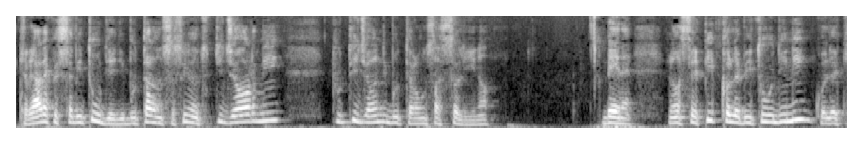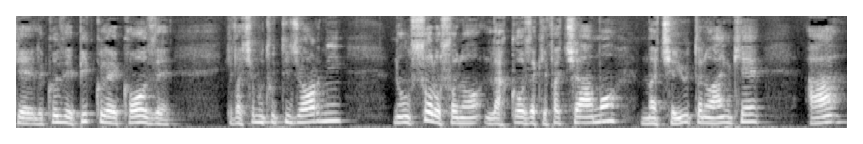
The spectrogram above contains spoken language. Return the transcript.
creare questa abitudine, di buttare un sassolino tutti i giorni, tutti i giorni butterò un sassolino. Bene, le nostre piccole abitudini, quelle che, le, cose, le piccole cose che facciamo tutti i giorni, non solo sono la cosa che facciamo, ma ci aiutano anche a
